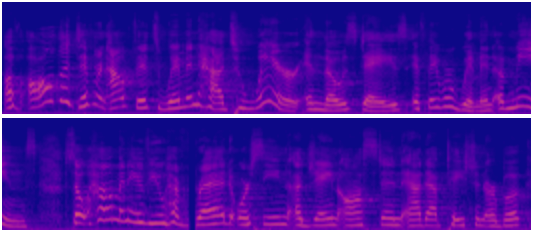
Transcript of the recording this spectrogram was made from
of all the different outfits women had to wear in those days if they were women of means. So, how many of you have read or seen a Jane Austen adaptation or book?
